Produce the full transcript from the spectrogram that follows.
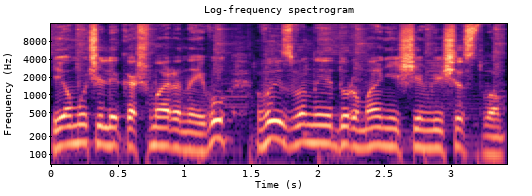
Ее мучили кошмары наяву, вызванные дурманящим веществом.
